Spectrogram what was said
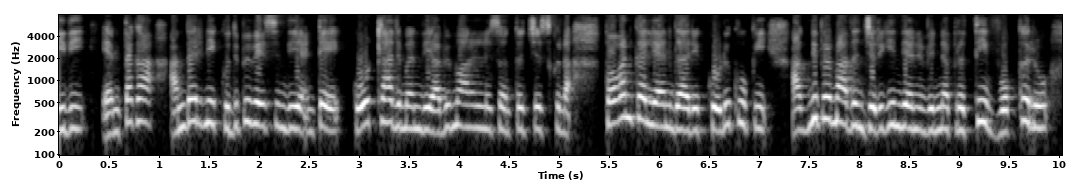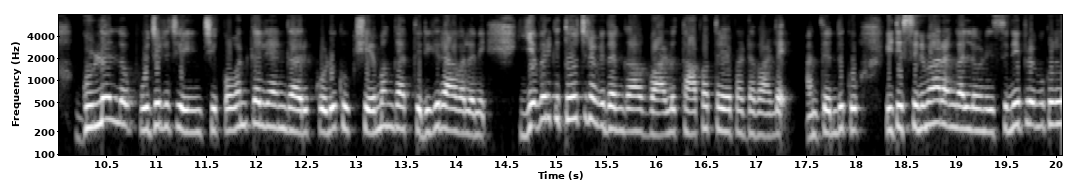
ఇది ఎంతగా అందరినీ కుదిపివేసింది అంటే కోట్లాది మంది అభిమానుల్ని సొంతం చేసుకున్న పవన్ కళ్యాణ్ గారి కొడుకుకి అగ్ని ప్రమాదం జరిగింది అని విన్న ప్రతి ఒక్కరూ గుళ్ళల్లో పూజలు చేయించి పవన్ కళ్యాణ్ గారి కొడుకు క్షేమంగా తిరిగి రావాలని ఎవరికి తోచిన విధంగా వాళ్ళు తాపత్రయపడ్డ వాళ్ళే అంతెందుకు? ఇటు సినిమా రంగంలోని సినీ ప్రముఖులు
